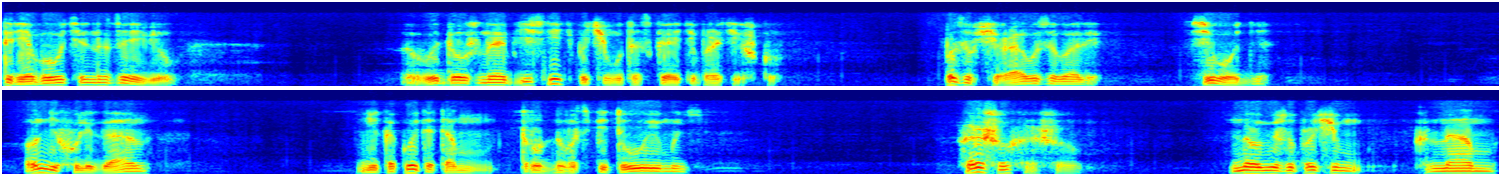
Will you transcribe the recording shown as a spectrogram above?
требовательно заявил. «Вы должны объяснить, почему таскаете братишку. Позавчера вызывали». Сегодня. Он не хулиган, не какой-то там трудновоспитуемый. Хорошо, хорошо. Но, между прочим, к нам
